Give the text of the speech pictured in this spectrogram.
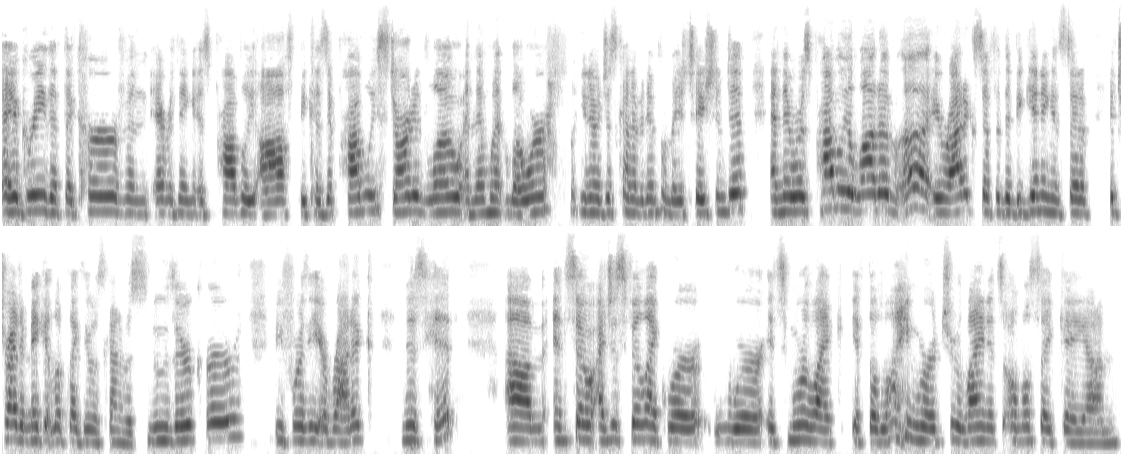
I agree that the curve and everything is probably off because it probably started low and then went lower, you know, just kind of an implementation dip. And there was probably a lot of uh, erratic stuff at the beginning instead of it tried to make it look like there was kind of a smoother curve before the erraticness hit. Um, and so I just feel like we're we're it's more like if the line were a true line, it's almost like a um,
